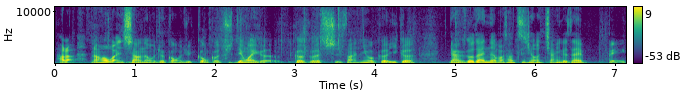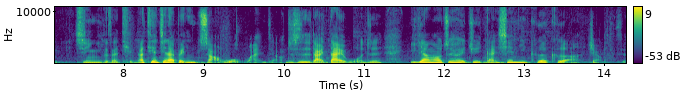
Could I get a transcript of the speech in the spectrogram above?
好了，然后晚上呢，我就跟我去跟我哥去另外一个哥哥吃饭，因为我哥一个两个哥在那嘛，他之前有讲一个在北京，一个在天，那天津来北京找我玩，这样就是来带我，就是一样哦。最后一句，感谢你哥哥，这样子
